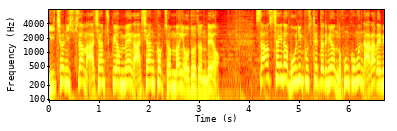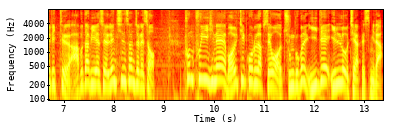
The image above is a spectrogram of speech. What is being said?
2023 아시안축구연맹 아시안컵 전망이 어두워졌는데요. 사우스차이나 모닝포스트에 따르면 홍콩은 아랍에미리트 아부다비에서 열린 친선전에서 푼푸이힌의 멀티골을 앞세워 중국을 2대1로 제압했습니다.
